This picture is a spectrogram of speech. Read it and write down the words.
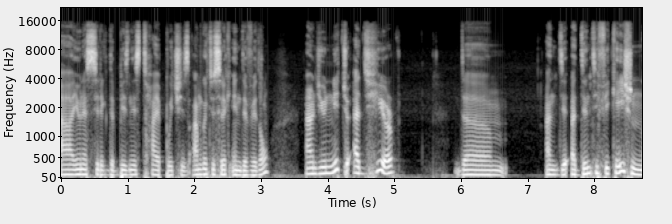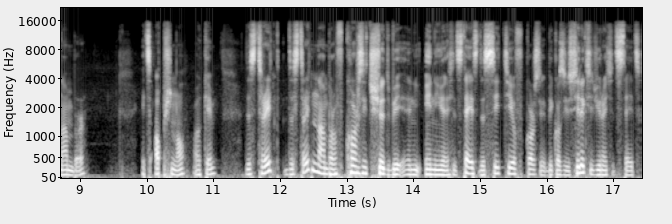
Uh, you want to select the business type which is I'm going to select individual. And you need to add here the um, and the identification number. It's optional okay? The street the street number of course it should be in in United States. The city of course because you selected United States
